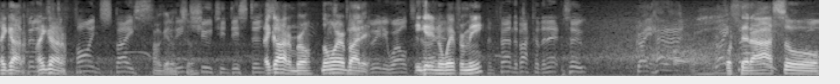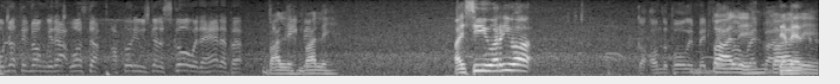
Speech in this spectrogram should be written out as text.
I got him. I got him. Find space I'll get him within too. shooting distance. I got him, bro. Don't worry about it. Really He getting away from me. And found the back of the net too. Great header. Oh, Great. Porterazo. Oh, nothing wrong with that, was there? I thought he was going to score with a header, but Vale, vale, I see you arriba. Got on the ball in midfield. Vale, well read vale,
